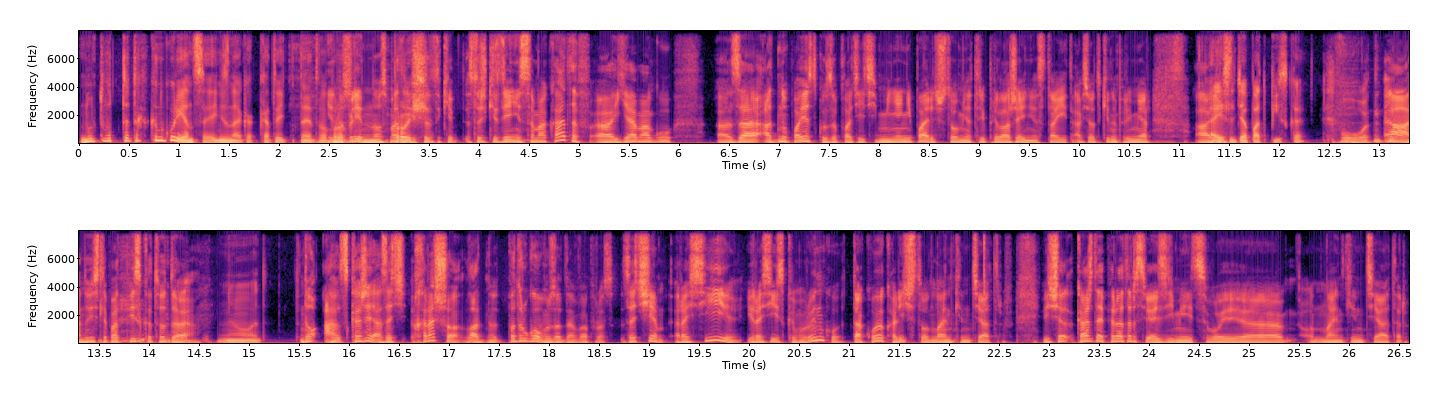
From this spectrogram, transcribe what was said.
ну, вот это конкуренция. Я не знаю, как ответить на этот вопрос. Не, ну, блин, но смотри, все-таки с точки зрения самокатов э, я могу э, за одну поездку заплатить. Меня не парит, что у меня три приложения стоит. А все-таки, например... А, а если у тебя подписка? Вот. А, ну если подписка, то да. Вот. Ну, а скажи, а зачем... Хорошо, ладно, по-другому задам вопрос. Зачем России и российскому рынку такое количество онлайн-кинотеатров? Ведь сейчас каждый оператор связи имеет свой э, онлайн-кинотеатр.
